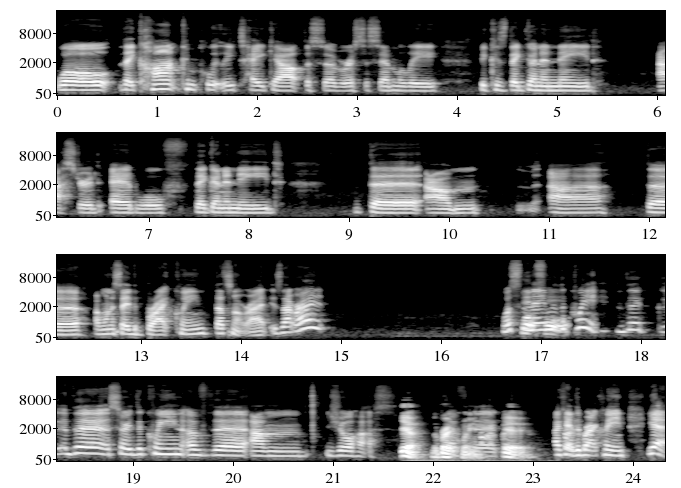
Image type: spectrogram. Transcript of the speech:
well they can't completely take out the cerberus assembly because they're going to need astrid Eadwulf. they're going to need the um uh the I want to say the Bright Queen. That's not right. Is that right? What's the What name of the queen? The the sorry, the queen of the um Xhorhas. Yeah, the Bright Queen. the Yeah, Queen. yeah. Okay, the Bright Queen. Yeah,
